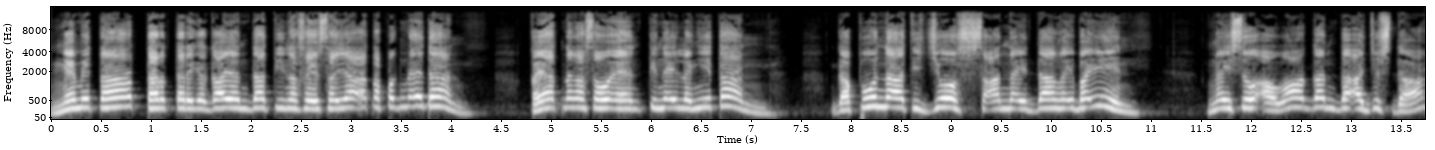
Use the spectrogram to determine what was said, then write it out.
Ngemita tartarigagayan dati na saysaya at apag naedan. Kaya't nga sawen tinailangitan Gapo na ati Diyos saan na ida nga ibain. Nga iso awagan da a Diyos da,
